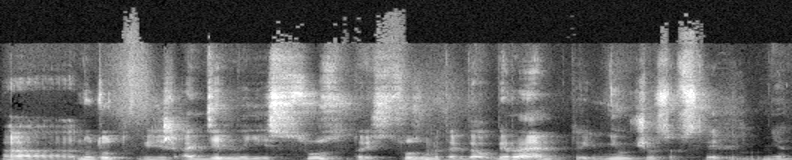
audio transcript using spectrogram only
А, ну тут, видишь, отдельно есть СУЗ, то есть СУЗ мы тогда убираем, ты не учился в среднем. Нет.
